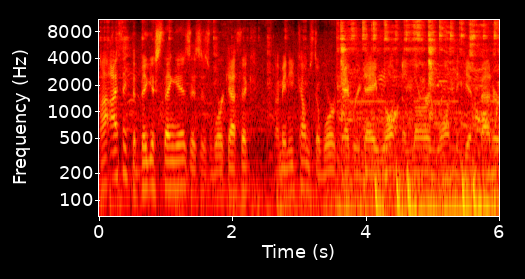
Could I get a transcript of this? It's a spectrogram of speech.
I think the biggest thing is is his work ethic. I mean, he comes to work every day wanting to learn, wanting to get better.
